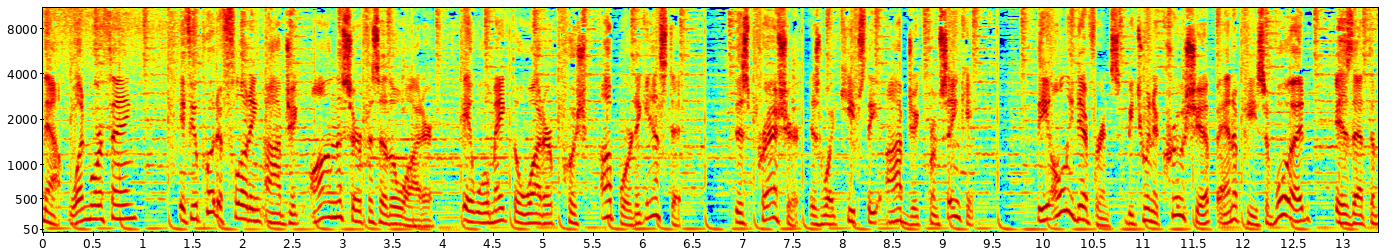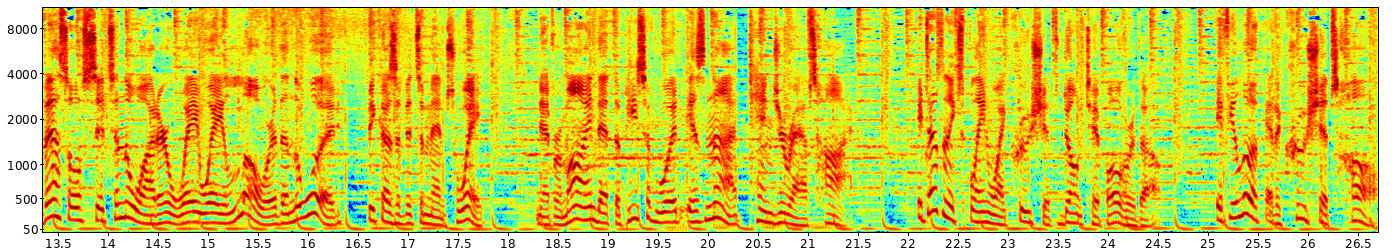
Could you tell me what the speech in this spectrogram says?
Now, one more thing if you put a floating object on the surface of the water, it will make the water push upward against it. This pressure is what keeps the object from sinking. The only difference between a cruise ship and a piece of wood is that the vessel sits in the water way way lower than the wood because of its immense weight. Never mind that the piece of wood is not 10 giraffes high. It doesn't explain why cruise ships don't tip over though. If you look at a cruise ship's hull,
